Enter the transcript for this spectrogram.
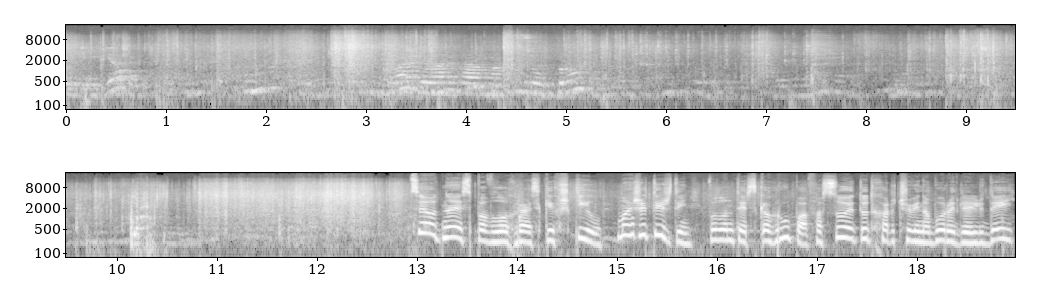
олія, 2 кілограма цукру, Це одна із павлоградських шкіл. Майже тиждень волонтерська група фасує тут харчові набори для людей,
